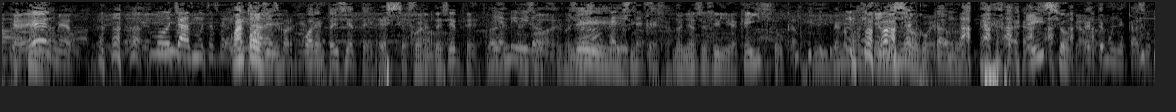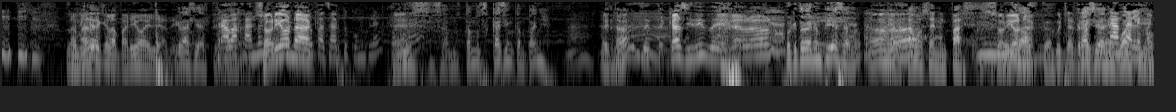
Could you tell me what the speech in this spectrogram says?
Porque él me Muchas, muchas felicidades. ¿Cuántos? Jorge. 47. Ese, 47. Bien vivido. sí, Felices. queja. Doña Cecilia, ¿qué hizo, cabrón? ¿Qué hizo, cabrón? ¿Qué hizo, cabrón? Este muñecazo. La madre que la parió ella. Gracias. ¿Trabajando Soriona. pasar tu cumple? ¿Eh? estamos casi en campaña. Ah. ¿Está? Casi dice, cabrón. Porque todavía no empieza, ¿no? Estamos en impas. Soriona. Muchas gracias. Cántale,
